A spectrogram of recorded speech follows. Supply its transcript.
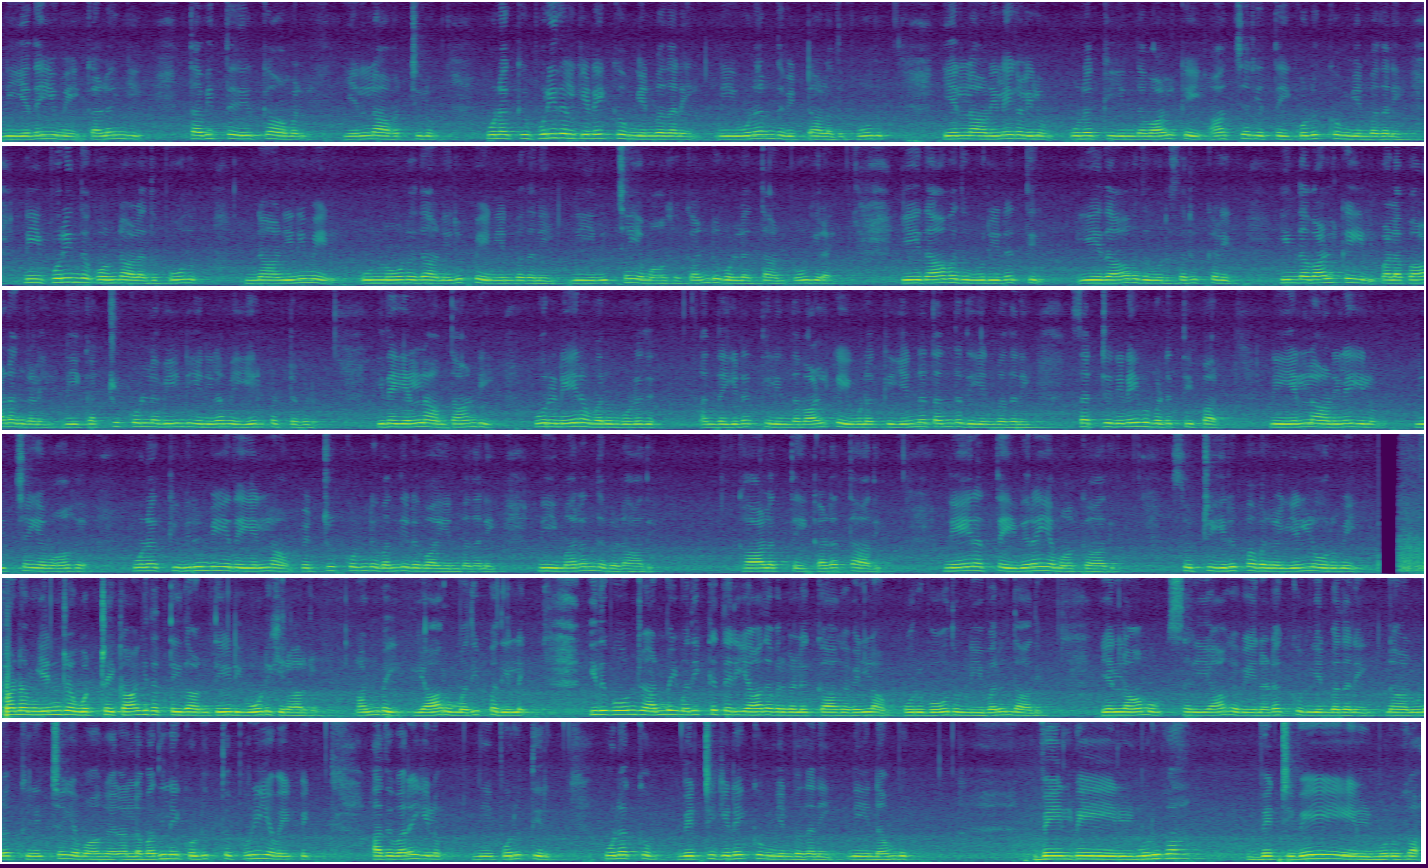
நீ எதையுமே கலங்கி தவித்து நிற்காமல் எல்லாவற்றிலும் உனக்கு புரிதல் கிடைக்கும் என்பதனை நீ உணர்ந்து விட்டால் அது போதும். எல்லா நிலைகளிலும் உனக்கு இந்த வாழ்க்கை ஆச்சரியத்தை கொடுக்கும் என்பதனை நீ புரிந்து கொண்டால் அது போதும். நான் இனிமேல் உன்னோடு தான் இருப்பேன் என்பதனை நீ நிச்சயமாக கண்டுகொள்ளத்தான் போகிறாய். ஏதாவது ஒரு இடத்தில் ஏதாவது ஒரு சருக்களில் இந்த வாழ்க்கையில் பல பாடங்களை நீ கற்றுக்கொள்ள வேண்டிய நிலைமை ஏற்பட்டுவிடும். இதையெல்லாம் தாண்டி ஒரு நேரம் வரும் பொழுது அந்த இடத்தில் இந்த வாழ்க்கை உனக்கு என்ன தந்தது என்பதனை சற்று நினைவுபடுத்திப்பார் நீ எல்லா நிலையிலும் நிச்சயமாக உனக்கு விரும்பியதை எல்லாம் பெற்றுக்கொண்டு வந்திடுவாய் என்பதனை நீ மறந்து விடாதே காலத்தை கடத்தாதே. நேரத்தை விரயமாக்காதே. சுற்றி இருப்பவர்கள் எல்லோருமே பணம் என்ற ஒற்றை காகிதத்தை தான் தேடி ஓடுகிறார்கள். அன்பை யாரும் மதிப்பதில்லை. இதுபோன்ற அன்பை மதிக்க தெரியாதவர்களுக்காகவெல்லாம் ஒருபோதும் நீ வருந்தாதே. எல்லாமும் சரியாகவே நடக்கும் என்பதனை நான் உனக்கு நிச்சயமாக நல்ல பதிலை கொடுத்து புரிய வைப்பேன். அதுவரையிலும் நீ பொறுத்திரு. உனக்கும் வெற்றி கிடைக்கும் என்பதனை நீ நம்பு. வேல்வேல் முருகா வெற்றிவேல் முருகா.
